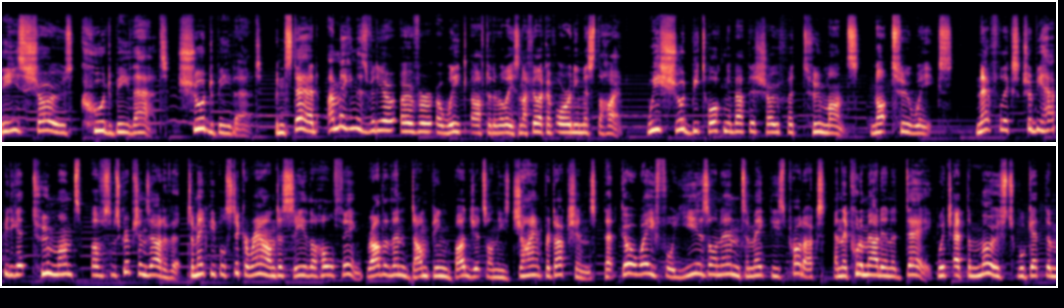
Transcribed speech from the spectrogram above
These shows could be that, should be that. But instead, I'm making this video over a week after the release and I feel like I've already missed the hype. We should be talking about this show for two months, not two weeks. Netflix should be happy to get two months of subscriptions out of it to make people stick around to see the whole thing, rather than dumping budgets on these giant productions that go away for years on end to make these products and they put them out in a day, which at the most will get them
